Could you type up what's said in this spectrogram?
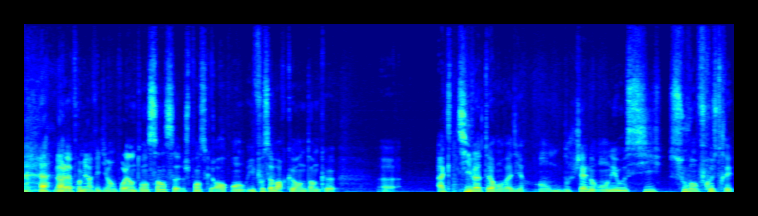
Alors, la première, effectivement, pour aller dans ton sens, je pense qu'il faut savoir qu'en tant que euh, activateur, on va dire, en bout de chaîne, on est aussi souvent frustré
